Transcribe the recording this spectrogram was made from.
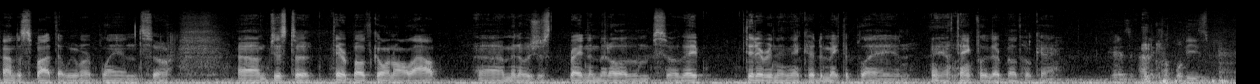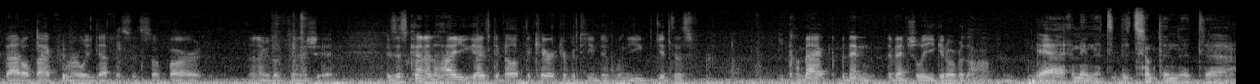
found a spot that we weren't playing. So um, just to they were both going all out, um, and it was just right in the middle of them. So they did everything they could to make the play, and you know, thankfully they're both okay. You guys have had a couple of these battle back from early deficits so far. And I know don't finish it. Is this kind of how you guys develop the character between the, when you get this, you come back, but then eventually you get over the hump? Yeah, I mean it's it's something that uh,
